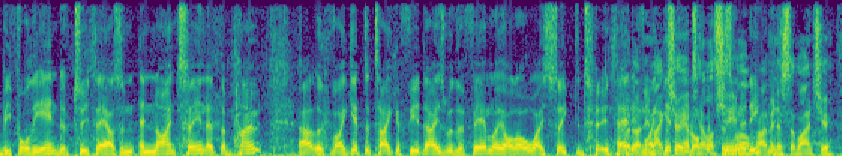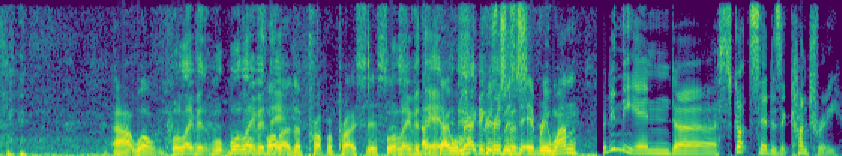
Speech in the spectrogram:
before the end of 2019 at the moment. Uh, look, if I get to take a few days with the family, I'll always seek to do that. Good if on you. I Make get sure you that tell us as well. Prime Minister, won't you? Uh, well, we'll leave it. We'll, we'll leave it follow there. the proper process. We'll leave it there. Okay. Well, Merry Happy Christmas, Christmas. to everyone. But in the end, uh, Scott said as a country,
